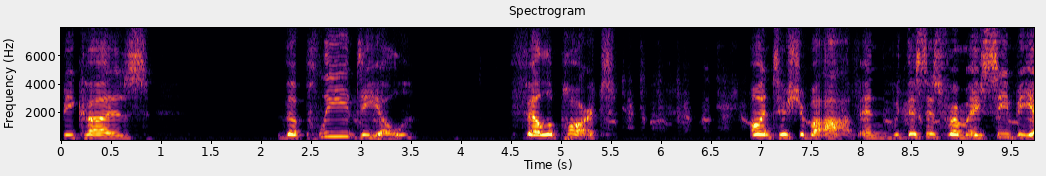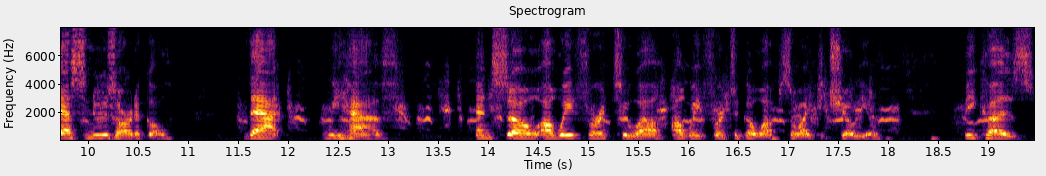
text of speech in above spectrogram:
because the plea deal fell apart on Tisha B'Av. And this is from a CBS News article that we have. And so I'll wait for it to uh, I'll wait for it to go up so I could show you because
